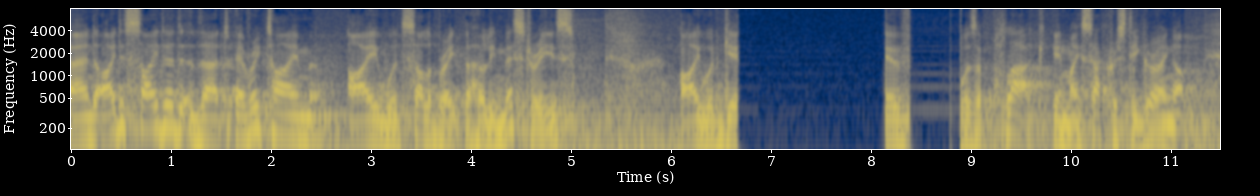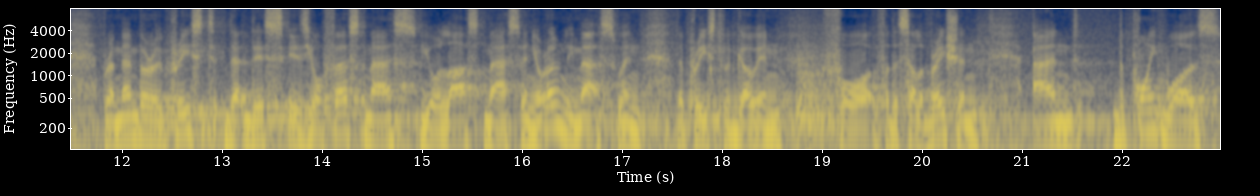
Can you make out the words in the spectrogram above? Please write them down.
And I decided that every time I would celebrate the Holy Mysteries, I would give was a plaque in my sacristy growing up. Remember, O priest, that this is your first Mass, your last Mass, and your only Mass when the priest would go in for, for the celebration. And the point was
